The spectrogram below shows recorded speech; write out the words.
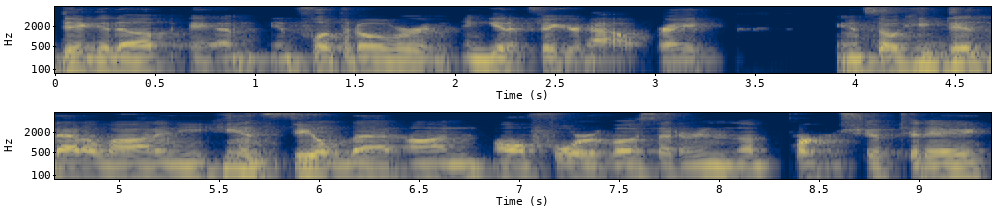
dig it up and and flip it over and, and get it figured out right? And so he did that a lot and he, he instilled that on all four of us that are in the partnership today.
